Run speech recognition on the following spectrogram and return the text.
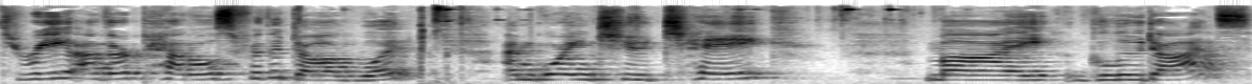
three other petals for the dogwood. I'm going to take my glue dots.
